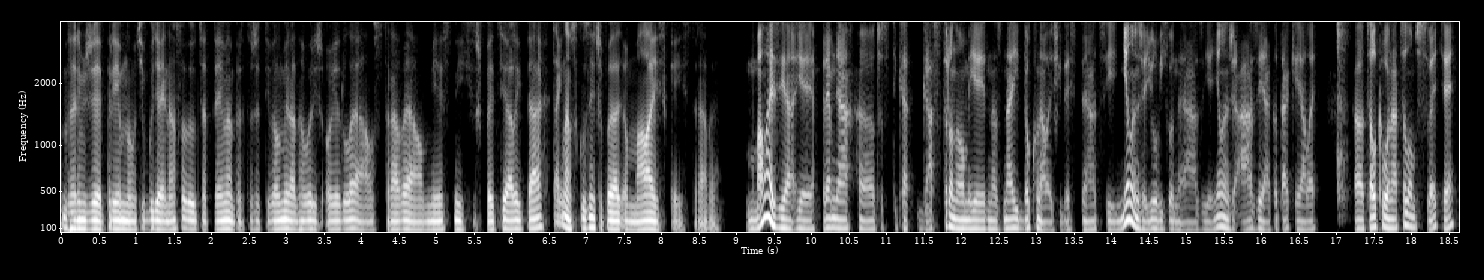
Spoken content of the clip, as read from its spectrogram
Verím, že príjemnou ti bude aj nasledujúca téma, pretože ty veľmi rád hovoríš o jedle a o strave a o miestnych špecialitách. Tak nám skús niečo povedať o malajskej strave. Malajzia je pre mňa, eh, čo sa týka gastronómie, jedna z najdokonalejších destinácií, nielenže juhovýchodnej Ázie, nielenže Ázie ako také, ale eh, celkovo na celom svete.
